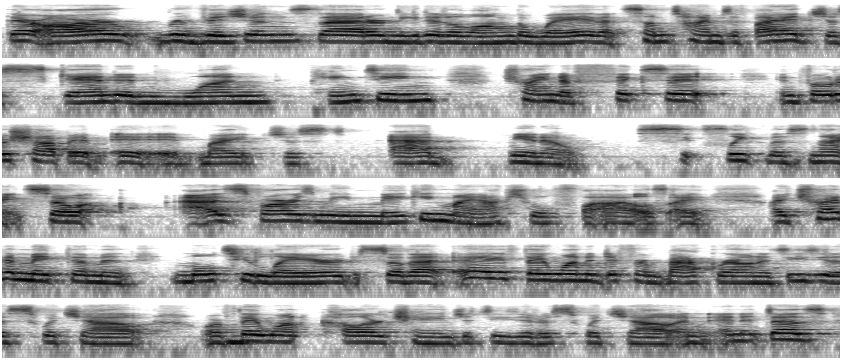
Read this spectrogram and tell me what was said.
there are revisions that are needed along the way that sometimes if I had just scanned in one painting, trying to fix it in Photoshop, it, it, it might just add, you know, sleepless nights. So as far as me making my actual files, I, I try to make them in multi-layered so that, hey, if they want a different background, it's easy to switch out. Or if they want a color change, it's easier to switch out. And, and it does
